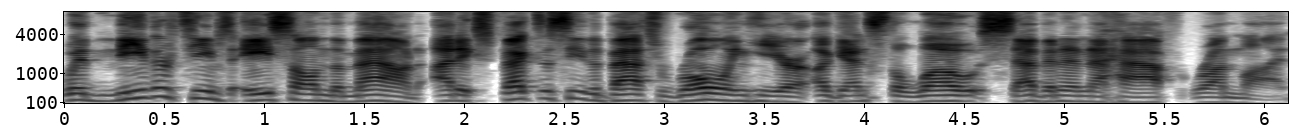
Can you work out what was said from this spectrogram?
With neither team's ace on the mound, I'd expect to see the bats rolling here against the low seven and a half run line.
